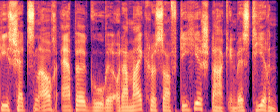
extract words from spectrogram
Dies schätzen auch Apple, Google oder Microsoft, die hier stark investieren.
